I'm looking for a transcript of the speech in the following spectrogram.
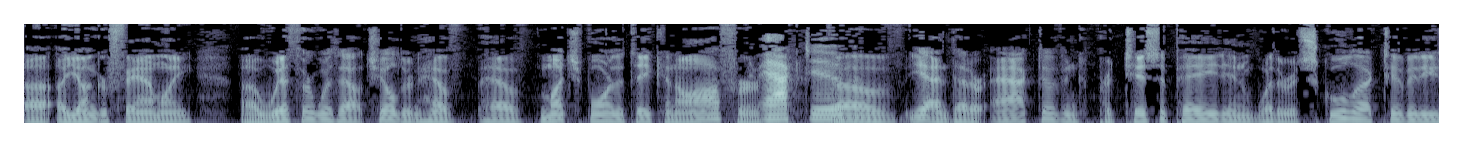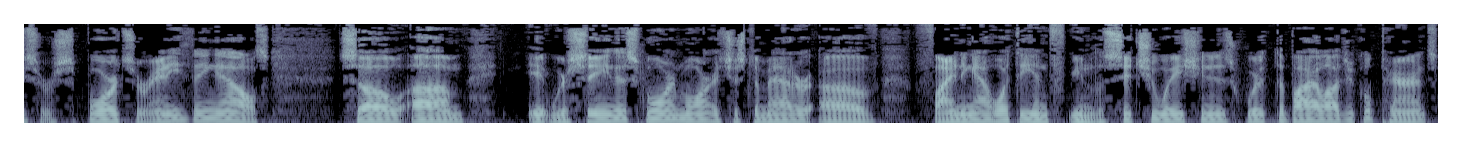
uh, a younger family. Uh, with or without children, have have much more that they can offer. Active, of, yeah, and that are active and can participate in whether it's school activities or sports or anything else. So um, it, we're seeing this more and more. It's just a matter of finding out what the inf- you know the situation is with the biological parents,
